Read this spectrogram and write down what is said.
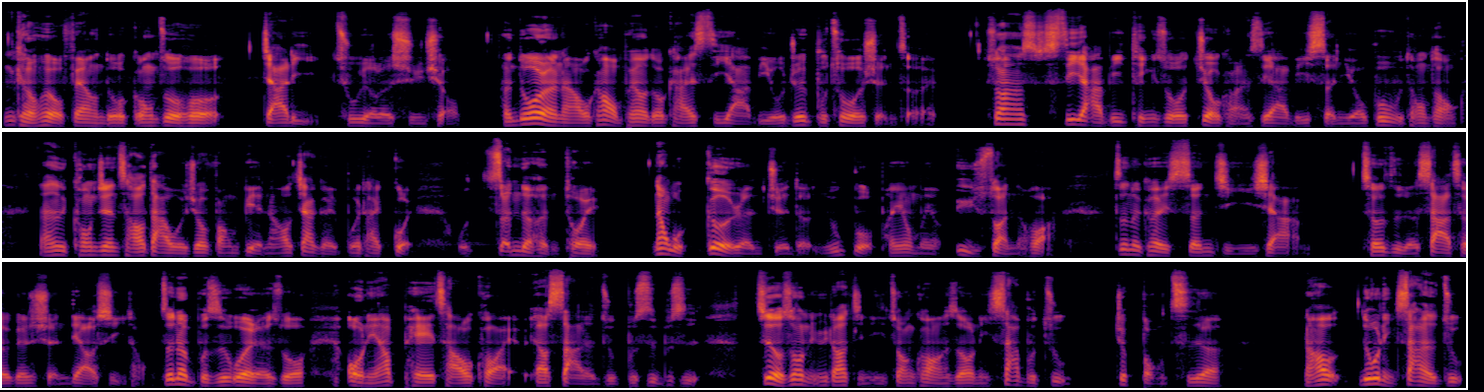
你可能会有非常多工作或家里出游的需求。很多人啊，我看我朋友都开 CRV，我觉得不错的选择。诶，虽然 CRV 听说旧款的 CRV 省油普普通通，但是空间超大，维修方便，然后价格也不会太贵，我真的很推。那我个人觉得，如果朋友们有预算的话，真的可以升级一下。车子的刹车跟悬吊系统，真的不是为了说哦，你要配超快，要刹得住，不是不是。这有时候你遇到紧急状况的时候，你刹不住就崩吃了。然后如果你刹得住，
